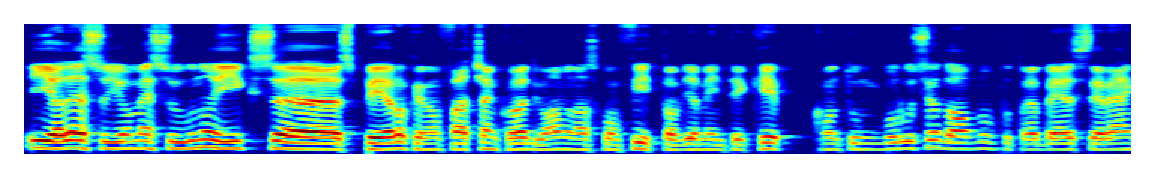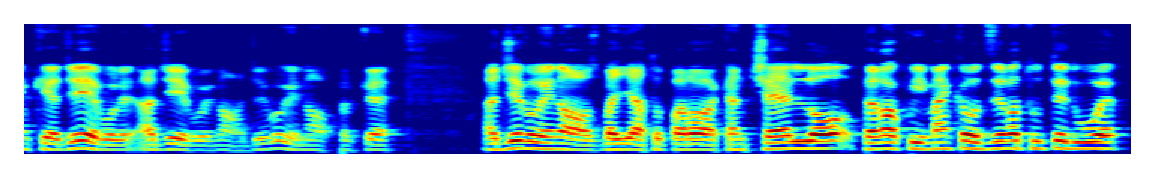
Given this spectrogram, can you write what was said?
io adesso gli ho messo 1x. Eh, spero che non faccia ancora di nuovo una sconfitta. Ovviamente, che contro un Borussia Dortmund potrebbe essere anche agevole. Agevole, no, agevole no, perché agevole no, ho sbagliato parola, cancello. Però qui manca lo 0 a tutte e due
